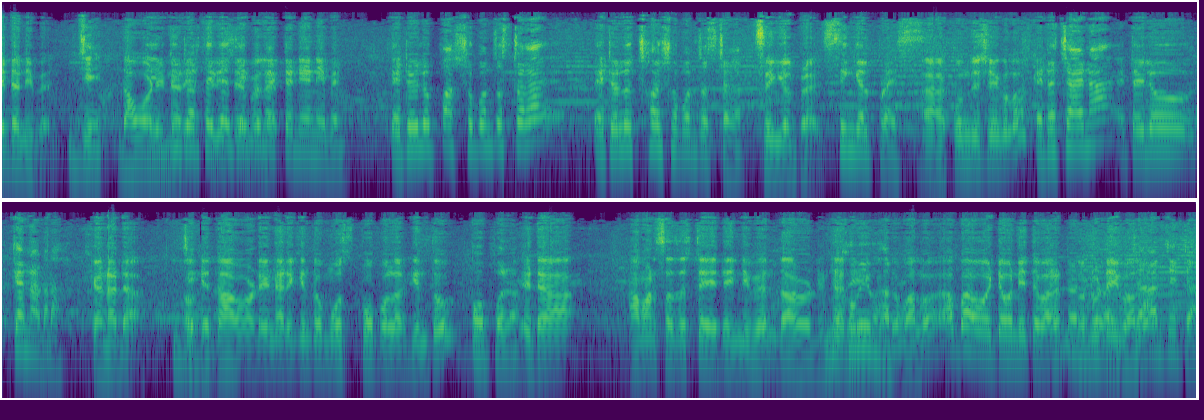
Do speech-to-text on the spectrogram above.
এটা নেবেন। জি। দা অর্ডিনারি থেকে একটা নিয়ে নেবেন। এটা হলো পাঁচশো পঞ্চাশ টাকা এটা হলো ছয়শো পঞ্চাশ টাকা। সিঙ্গেল প্রাইস সিঙ্গেল প্রাইস কোন দেশে এগুলো? এটা চায়না এটা হলো Canada. Canada? Okay the Ordinary কিন্তু মোস্ট পপুলার কিন্তু। পপুলার এটা আমার সাজেস্টে এটাই নেবেন দা অর্ডিনারি খুবই কিন্তু ভালো। আবার ওইটাও নিতে পারেন দুটোটাই ভালো। যার যেটা।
